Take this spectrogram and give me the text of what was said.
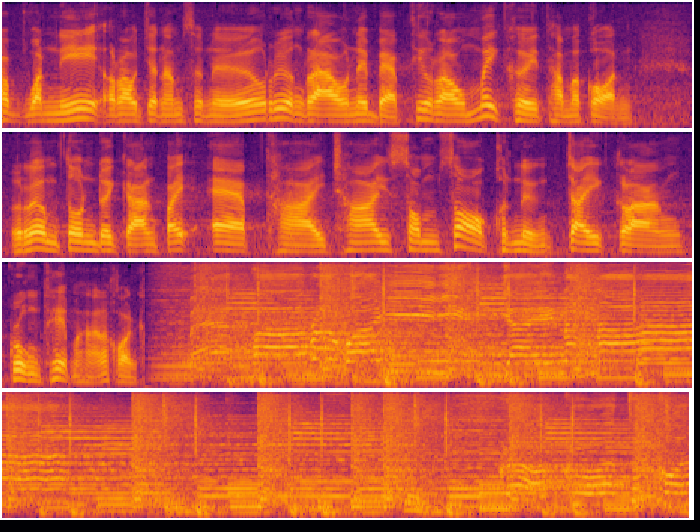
ครับ วันนี้เราจะนำเสนอเรื่องราวในแบบที่เราไม่เคยทำมาก่อน เริ่มต้นโดยการไปแอบถ่ายชายซอมซ่อคนหนึ่งใจกลางกรุงเทพมหานครครับแบกภาระไว้ยิ่งใหญ่นักหนาครอบครัวทุกคน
